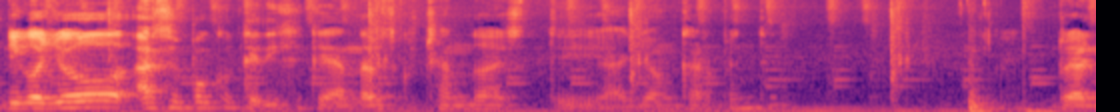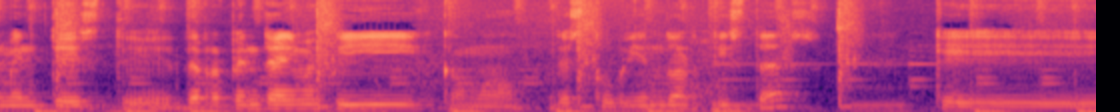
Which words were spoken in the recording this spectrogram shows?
Digo, yo hace poco que dije que andaba escuchando a, este, a John Carpenter. Realmente, este, de repente ahí me fui como descubriendo artistas que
